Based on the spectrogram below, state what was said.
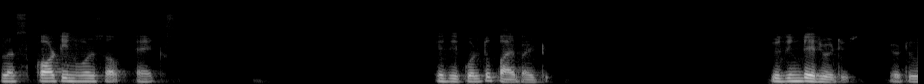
plus cot inverse of x is equal to pi by 2 using derivatives you have to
